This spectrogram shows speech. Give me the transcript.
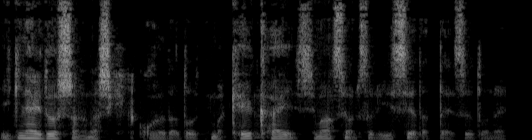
いきなりどうした話聞くことだと、まあ、警戒しますよね。それ一斉だったりするとね。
